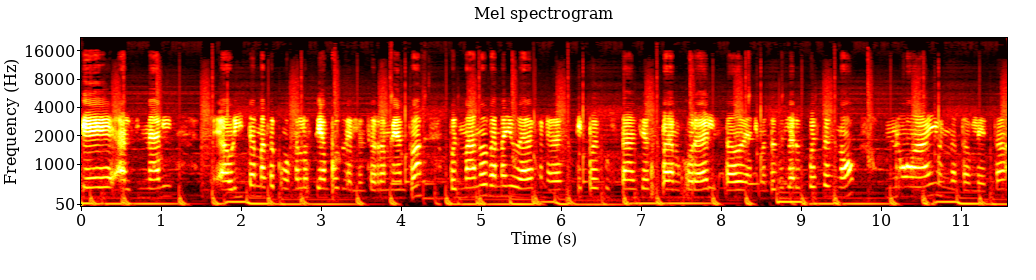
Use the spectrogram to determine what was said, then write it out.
que al final ahorita más a como están los tiempos del encerramiento, pues más nos van a ayudar a generar ese tipo de sustancias para mejorar el estado de ánimo. Entonces la respuesta es no, no hay una tableta,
